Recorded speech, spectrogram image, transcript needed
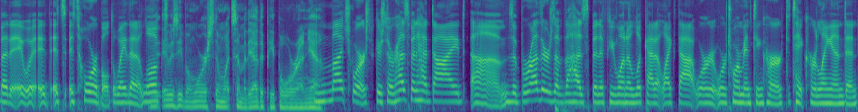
but it, it, it's it's horrible the way that it looked. It was even worse than what some of the other people were in. Yeah, much worse because her husband had died. Um, the brothers of the husband, if you want to look at it like that, were were tormenting her to take her land, and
